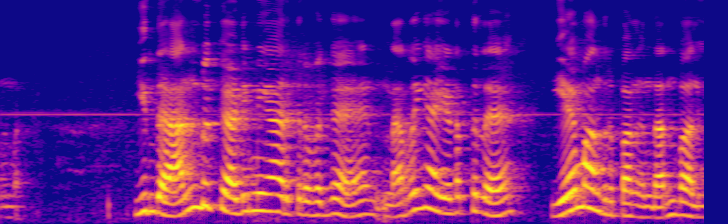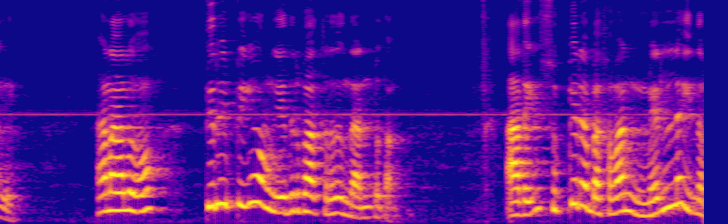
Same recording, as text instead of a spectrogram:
உண்மை. இந்த அன்புக்கு அடிமையாக இருக்கிறவங்க நிறைய இடத்துல ஏமாந்துருப்பாங்க இந்த அன்பாலேயே. ஆனாலும் திருப்பியும் அவங்க எதிர்பார்க்குறது இந்த அன்பு தான். அதை சுக்கிர பகவான் மெல்ல இந்த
